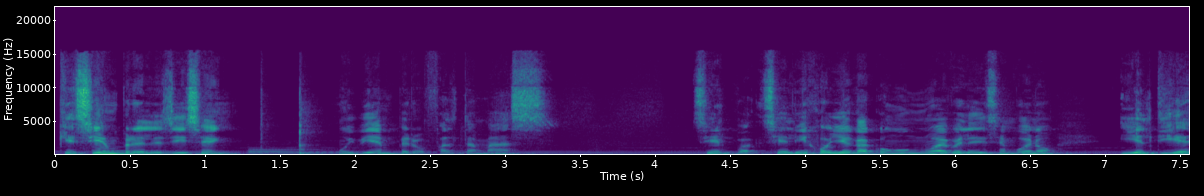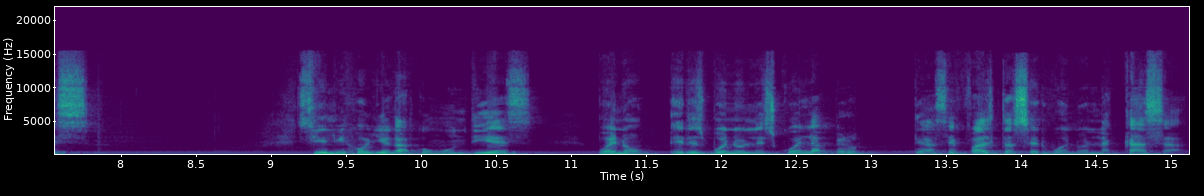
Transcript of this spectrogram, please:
que siempre les dicen, muy bien, pero falta más. Si el, si el hijo llega con un 9, le dicen, bueno, ¿y el 10? Si el hijo llega con un 10, bueno, eres bueno en la escuela, pero te hace falta ser bueno en la casa.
